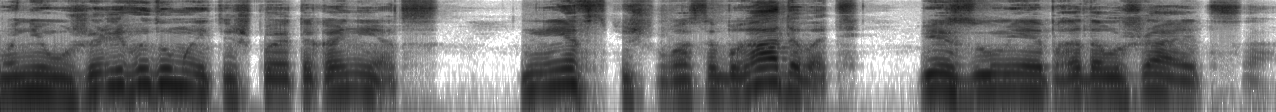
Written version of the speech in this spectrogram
Но неужели вы думаете, что это конец? Не спешу вас обрадовать. Безумие продолжается.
